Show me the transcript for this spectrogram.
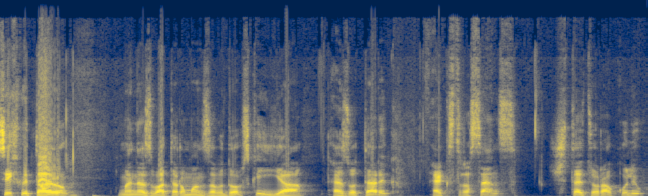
Всіх вітаю! Мене звати Роман Заводовський, я езотерик, екстрасенс, чтець оракулів,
